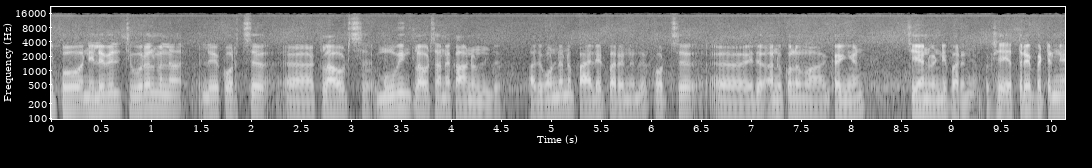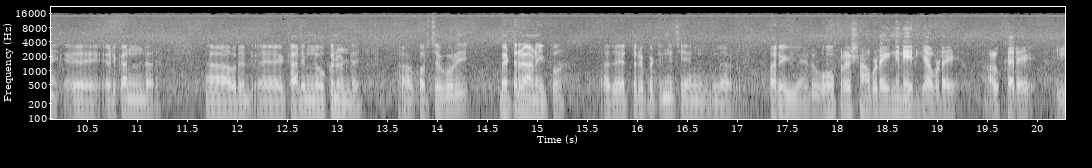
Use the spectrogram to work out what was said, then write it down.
ഇപ്പോൾ നിലവിൽ ചൂരൽമലയിൽ കുറച്ച് ക്ലൗഡ്സ് മൂവിങ് ക്ലൗഡ്സ് ആണ് കാണുന്നുണ്ട്. അതുകൊണ്ടാണ് പൈലറ്റ് പറയുന്നത് കുറച്ച് ഇത് അനുകൂലമായി കഴിഞ്ഞാൽ ചെയ്യാൻ വേണ്ടി പറഞ്ഞു. പക്ഷേ എത്രയും പെട്ടെന്ന് എടുക്കാനുണ്ട്. ഒരു കാര്യം നോക്കുന്നുണ്ട്. കുറച്ചുകൂടി ബെറ്റർ ആണ് ഇപ്പോൾ. അത് എത്ര പെട്ടെന്ന് ചെയ്യാൻ പറയുകയാണ്. ഒരു ഓപ്പറേഷൻ അവിടെ എങ്ങനെയായിരിക്കും? അവിടെ ആൾക്കാരെ ഈ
